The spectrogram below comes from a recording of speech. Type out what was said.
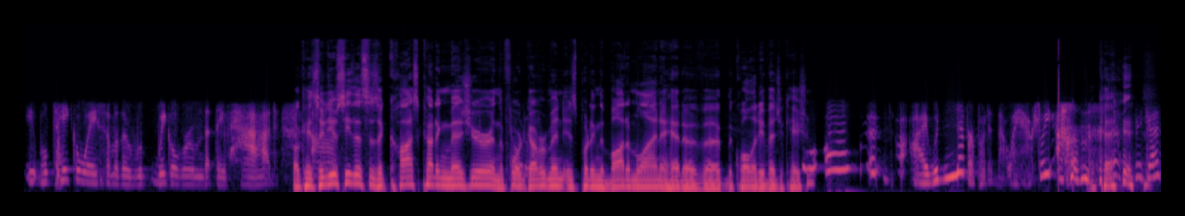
it will take away some of the r- wiggle room that they've had. Okay, so do you um, see this as a cost cutting measure, and the Ford totally. government is putting the bottom line ahead of uh, the quality of education? Oh, I would never put it that way, actually. Um, okay. because,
